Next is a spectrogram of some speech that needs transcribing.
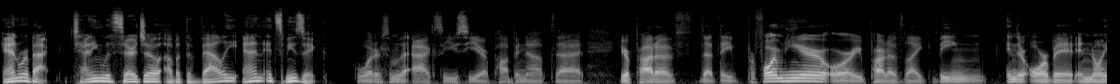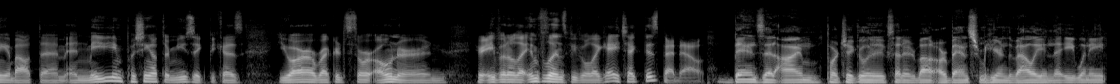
And we're back, chatting with Sergio about the Valley and its music. What are some of the acts that you see are popping up that you're proud of that they've performed here, or you're proud of like being in their orbit and knowing about them, and maybe even pushing out their music because you are a record store owner and you're able to like influence people like, hey, check this band out. bands that I'm particularly excited about are bands from here in the valley in the 818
